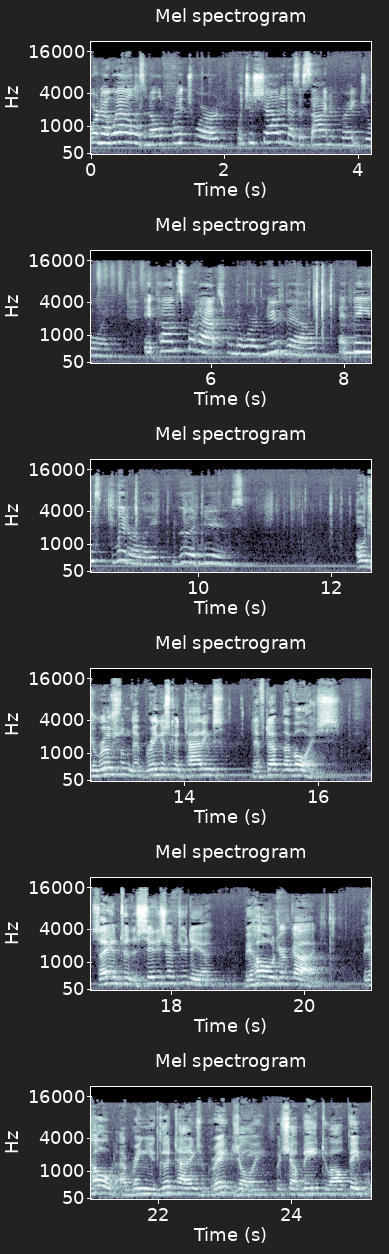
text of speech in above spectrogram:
For Noel is an old French word which is shouted as a sign of great joy. It comes perhaps from the word nouvelle and means literally good news. O Jerusalem that bringest good tidings, lift up thy voice. Say unto the cities of Judea, Behold your God. Behold, I bring you good tidings of great joy, which shall be to all people.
